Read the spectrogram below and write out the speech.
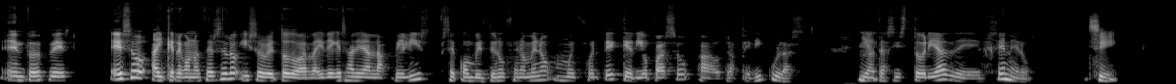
entonces eso hay que reconocérselo y sobre todo a raíz de que salieran las pelis se convirtió en un fenómeno muy fuerte que dio paso a otras películas y a Mm. otras historias del género. Sí,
